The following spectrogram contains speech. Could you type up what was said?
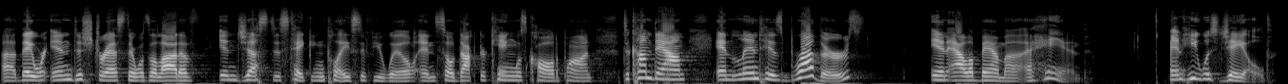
Uh, they were in distress. There was a lot of injustice taking place, if you will. And so Dr. King was called upon to come down and lend his brothers in Alabama a hand. And he was jailed.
